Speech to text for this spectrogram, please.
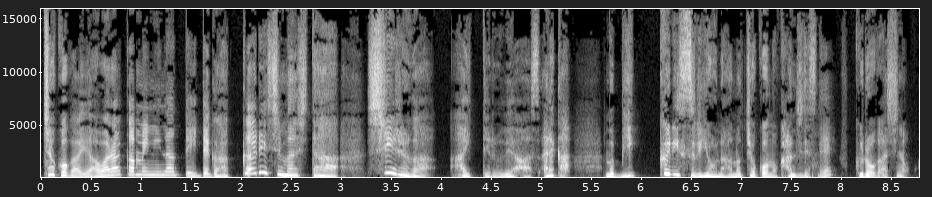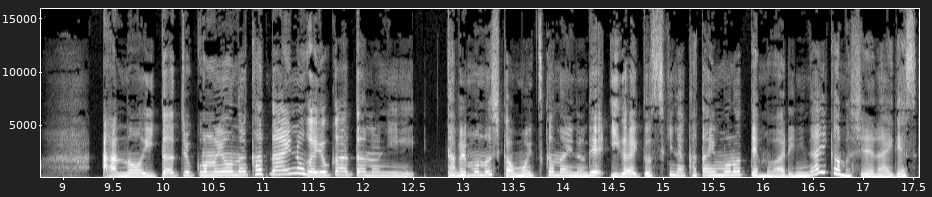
チョコが柔らかめになっていてがっかりしました。シールが入ってるウェアハース。あれか。あの、びっくりするようなあのチョコの感じですね。袋菓子の。あの板チョコのような硬いのが良かったのに、食べ物しか思いつかないので、意外と好きな硬いものって周りにないかもしれないです。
